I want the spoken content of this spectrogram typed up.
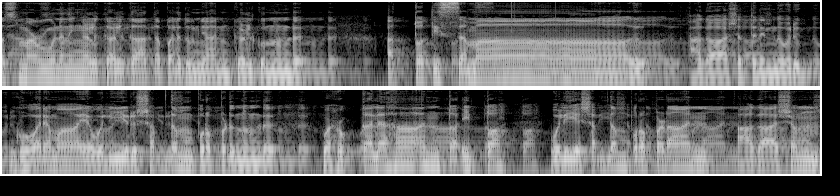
തസ്മഊന നിങ്ങൾ കേൾക്കാത്ത പലതും ഞാൻ കേൾക്കുന്നുണ്ട്. ആകാശത്ത് നിന്ന് ഒരു ഘോരമായ വലിയൊരു ശബ്ദം പുറപ്പെടുന്നുണ്ട്. വലിയ ശബ്ദം പുറപ്പെടാൻ ആകാശം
